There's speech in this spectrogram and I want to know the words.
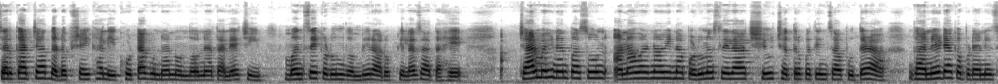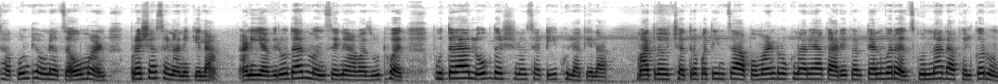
सरकारच्या दडपशाहीखाली खोटा गुन्हा नोंदवण्यात आल्याची मनसेकडून गंभीर आरोप केला जात आहे. चार महिन्यांपासून अनावरणाविना पडून असलेला शिवछत्रपतींचा पुतळा घाणेरड्या कपड्याने झाकून ठेवण्याचा अवमान प्रशासनाने केला. आणि या विरोधात मनसेने आवाज उठवत पुतळा लोकदर्शनासाठी खुला केला. मात्र छत्रपतींचा अपमान रोखणाऱ्या कार्यकर्त्यांवरच गुन्हा दाखल करून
